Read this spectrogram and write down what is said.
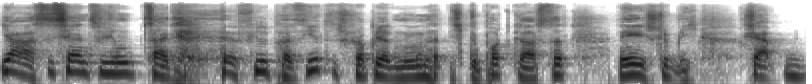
Ja, es ist ja inzwischen Zeit viel passiert. Ich habe ja einen Monat nicht gepodcastet. Nee, stimmt nicht. Ich habe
